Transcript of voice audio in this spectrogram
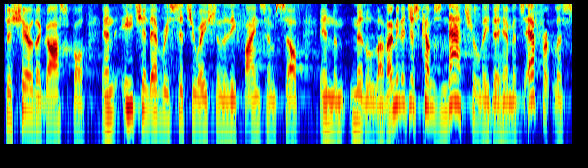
to share the gospel in each and every situation that he finds himself in the middle of. I mean, it just comes naturally to him. It's effortless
